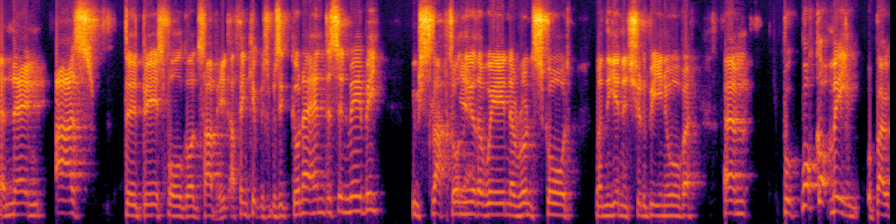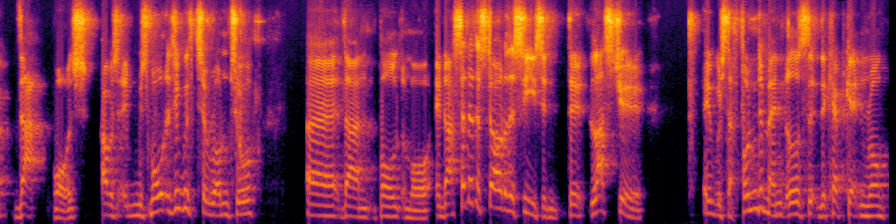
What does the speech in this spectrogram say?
and then as the baseball gods have it, I think it was was it Gunnar Henderson maybe who slapped on yeah. the other way and a run scored when the innings should have been over. Um, but what got me about that was I was it was more to do with Toronto uh, than Baltimore. And I said at the start of the season that last year it was the fundamentals that they kept getting wrong,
